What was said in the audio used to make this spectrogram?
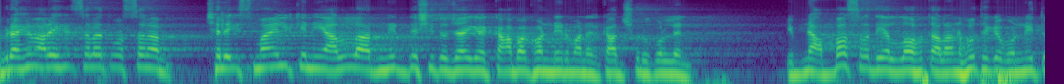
ইব্রাহিম আলহি ছেলে ইসমাইলকে নিয়ে আল্লাহর নির্দেশিত জায়গায় কাবাঘর নির্মাণের কাজ শুরু করলেন। ইবনে আব্বাস রাদি আল্লাহ তালাহু থেকে বর্ণিত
